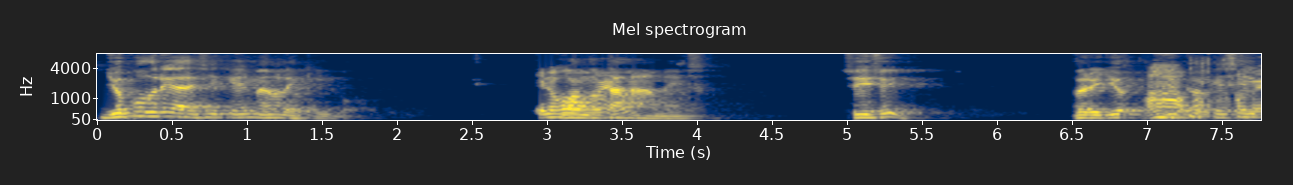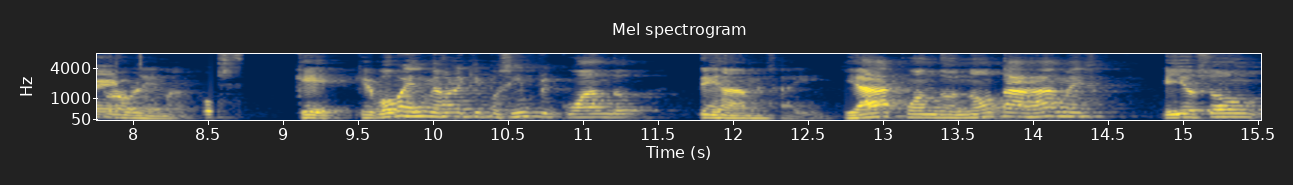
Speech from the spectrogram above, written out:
yo podría decir que es el mejor equipo. ¿Y no cuando está James. Sí, sí. Pero yo, ah, creo que ese es el problema. Que, que Bob es el mejor equipo siempre y cuando James ahí. Ya cuando no está James, ellos son,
